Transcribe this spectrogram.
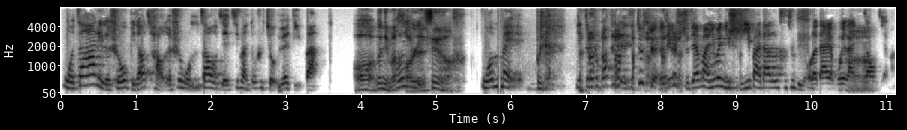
我在阿里的时候比较巧的是，我们造物节基本都是九月底办。哦，那你们好人性啊！我每不是。你就是不是就选的这个时间嘛？因为你十一吧，大家都出去旅游了，大家也不会来你造节嘛。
